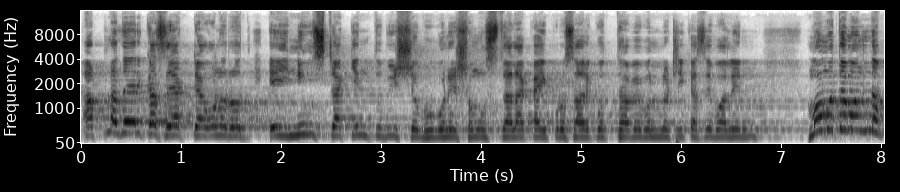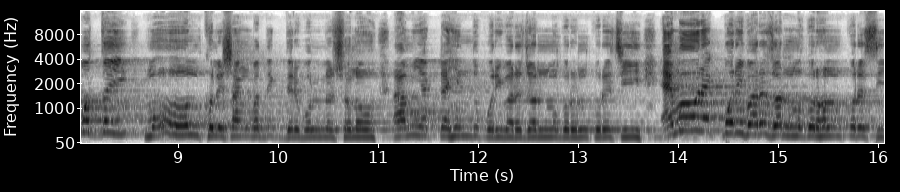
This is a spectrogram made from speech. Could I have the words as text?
আপনাদের কাছে একটা অনুরোধ, এই নিউজটা কিন্তু বিশ্বভুবনের সমস্ত এলাকায় প্রচার করতে হবে বলল, ঠিক আছে বলেন। মমতা বন্দ্যোপাধ্যায় মন খুলে সাংবাদিকদের বলল, শোনো, আমি একটা হিন্দু পরিবারে জন্মগ্রহণ করেছি, এমন এক পরিবারে জন্মগ্রহণ করেছি,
